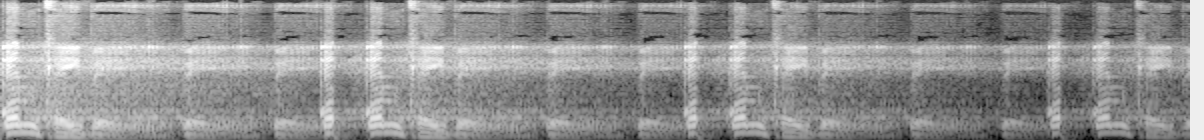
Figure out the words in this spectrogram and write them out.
NKB. NKB. NKB. NKB.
